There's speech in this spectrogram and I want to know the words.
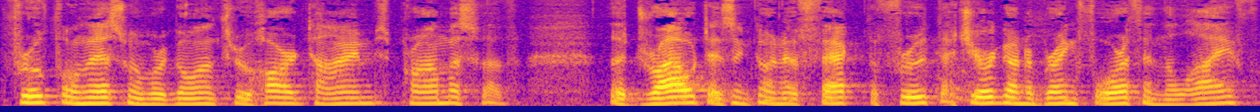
fruitfulness when we're going through hard times, promise of the drought isn't going to affect the fruit that you're going to bring forth in the life.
